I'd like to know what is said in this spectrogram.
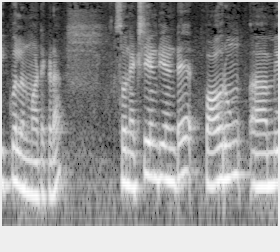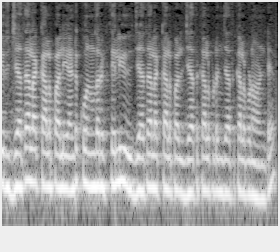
ఈక్వల్ అనమాట ఇక్కడ. సో నెక్స్ట్ ఏంటి అంటే పావురం మీరు జత ఎలా కలపాలి అంటే కొందరికి తెలియదు జత ఎలా కలపాలి జత కలపడం జత కలపడం అంటే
